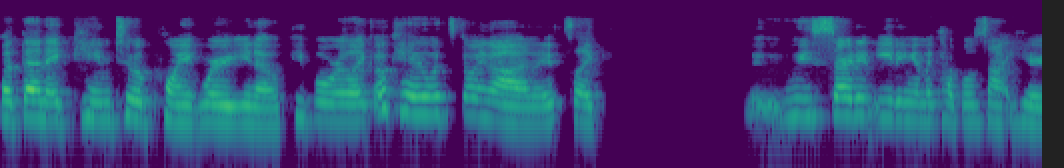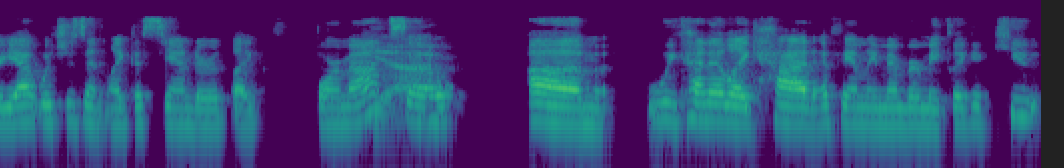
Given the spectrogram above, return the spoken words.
but then it came to a point where, you know, people were like, okay, what's going on? It's like we started eating and the couple's not here yet, which isn't like a standard like format. Yeah. So um we kind of like had a family member make like a cute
